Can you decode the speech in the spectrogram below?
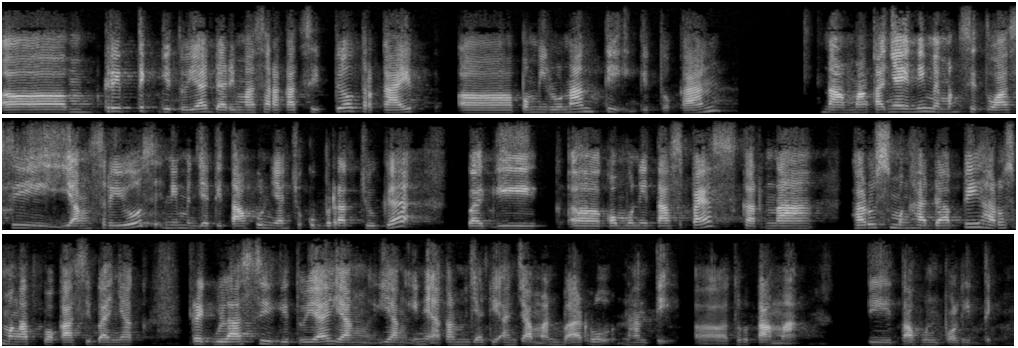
um, kritik gitu ya dari masyarakat sipil terkait uh, pemilu nanti gitu kan. Nah, makanya ini memang situasi yang serius, ini menjadi tahun yang cukup berat juga bagi uh, komunitas pers karena harus menghadapi, harus mengadvokasi banyak regulasi gitu ya, yang yang ini akan menjadi ancaman baru nanti, uh, terutama di tahun politik.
